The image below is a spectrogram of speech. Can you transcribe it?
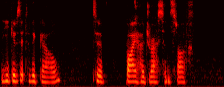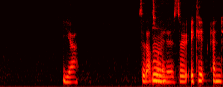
he gives it to the girl to buy her dress and stuff. Yeah. So that's what it is. So it can and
